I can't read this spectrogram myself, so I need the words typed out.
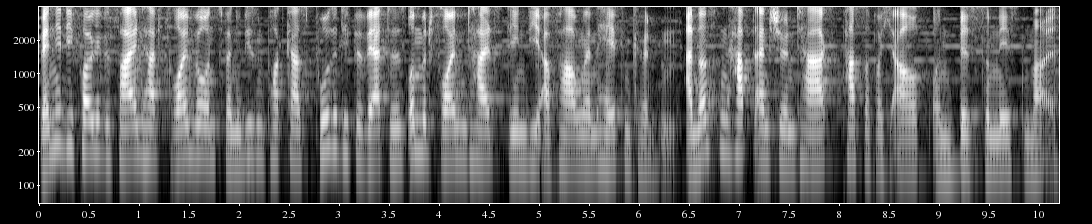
Wenn dir die Folge gefallen hat, freuen wir uns, wenn du diesen Podcast positiv bewertest und mit Freunden teilst, denen die Erfahrungen helfen könnten. Ansonsten habt einen schönen Tag, passt auf euch auf und bis zum nächsten Mal.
